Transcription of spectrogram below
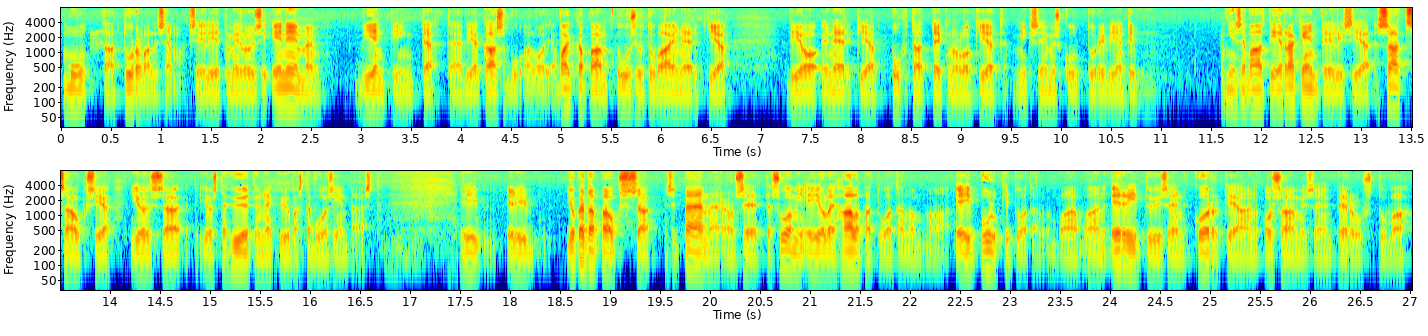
muuttaa turvallisemmaksi, eli että meillä olisi enemmän vientiin tähtääviä kasvualoja, vaikkapa uusiutuva energia, bioenergia, puhtaat teknologiat, miksei myös kulttuurivienti, niin se vaatii rakenteellisia satsauksia, joissa, joista hyöty näkyy vasta vuosien päästä. Eli, eli joka tapauksessa se päämäärä on se, että Suomi ei ole halpatuotannon maa, ei pulkkituotannon maa, vaan erityisen korkeaan osaamiseen perustuva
